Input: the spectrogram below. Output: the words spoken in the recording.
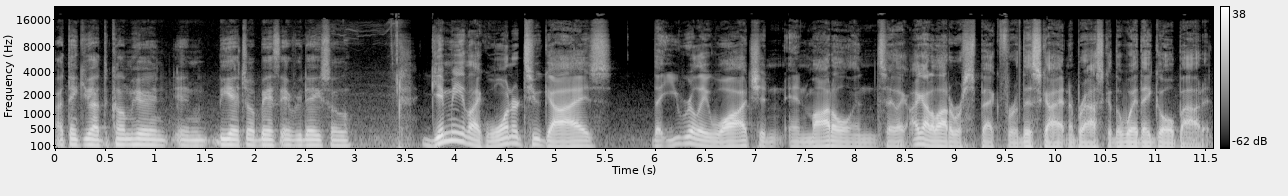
I think you have to come here and, and be at your best every day. So, Give me like one or two guys that you really watch and, and model and say like I got a lot of respect for this guy at Nebraska the way they go about it.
